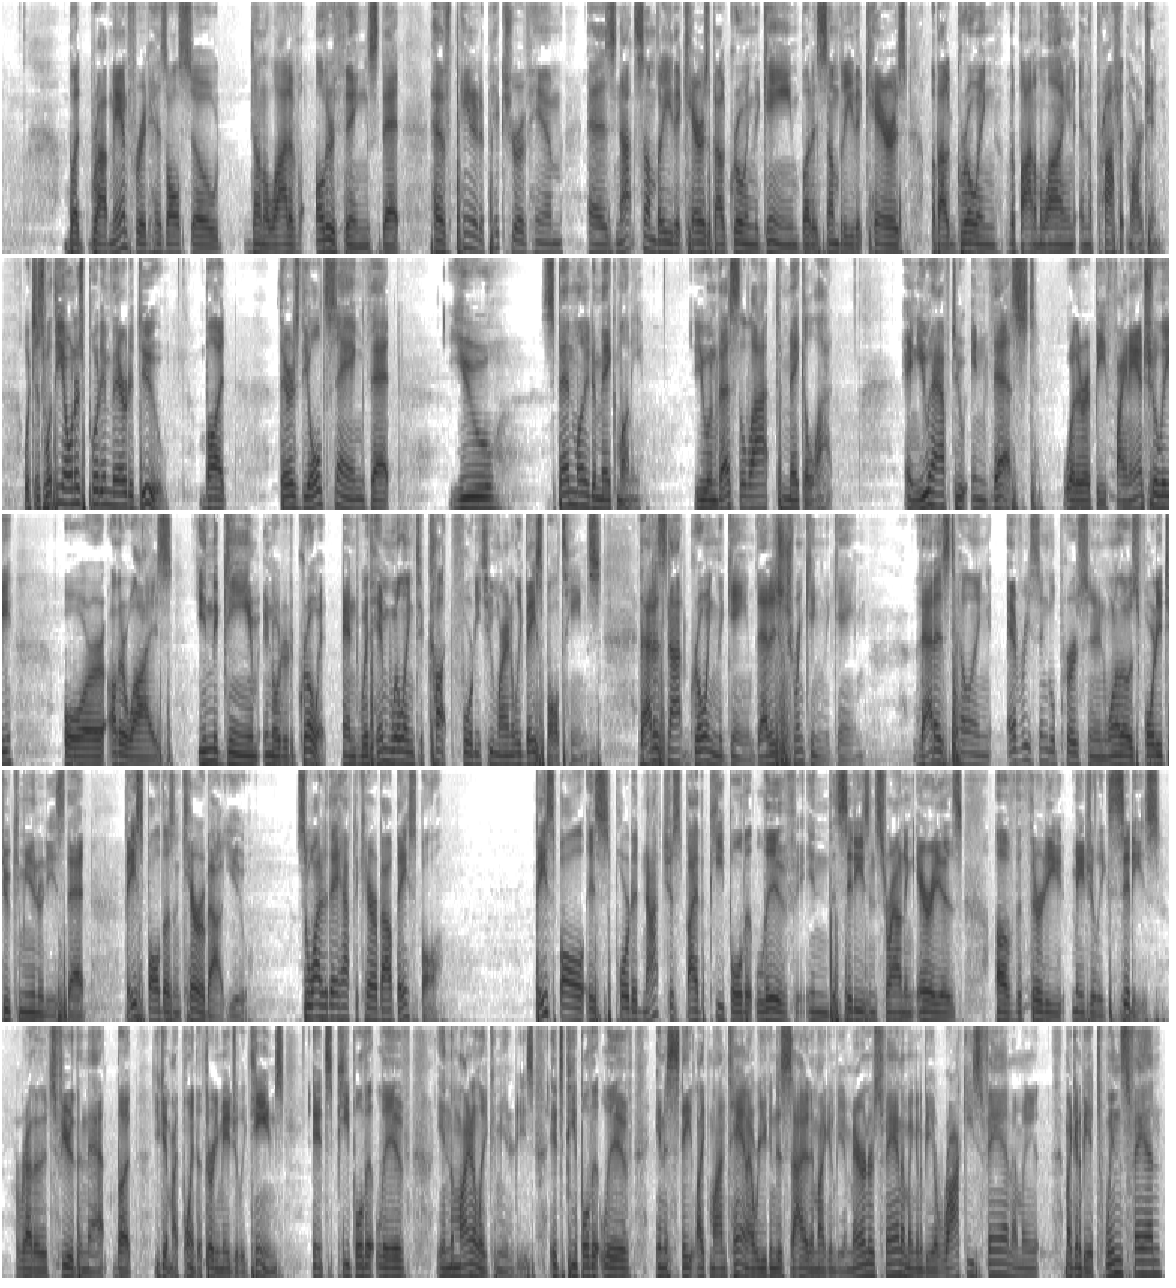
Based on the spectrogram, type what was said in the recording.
But Rob Manfred has also done a lot of other things that have painted a picture of him as not somebody that cares about growing the game, but as somebody that cares about growing the bottom line and the profit margin, which is what the owners put him there to do. But there's the old saying that you spend money to make money. You invest a lot to make a lot. And you have to invest, whether it be financially or otherwise, in the game in order to grow it. And with him willing to cut 42 minor league baseball teams, that is not growing the game. That is shrinking the game. That is telling every single person in one of those 42 communities that baseball doesn't care about you. So why do they have to care about baseball? Baseball is supported not just by the people that live in the cities and surrounding areas of the 30 major league cities, or rather, it's fewer than that, but you get my point. The 30 major league teams. It's people that live in the minor league communities. It's people that live in a state like Montana where you can decide, am I going to be a Mariners fan? Am I going to be a Rockies fan? Am I, am I going to be a Twins fan?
